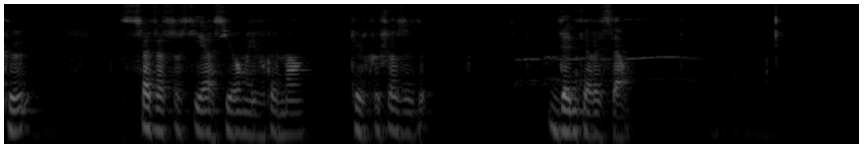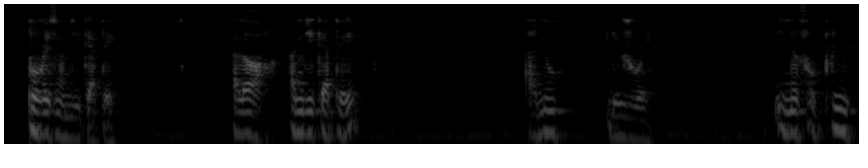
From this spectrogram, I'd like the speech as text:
que cette association est vraiment quelque chose d'intéressant pour les handicapés. Alors, handicapés, à nous de jouer. Il ne faut plus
